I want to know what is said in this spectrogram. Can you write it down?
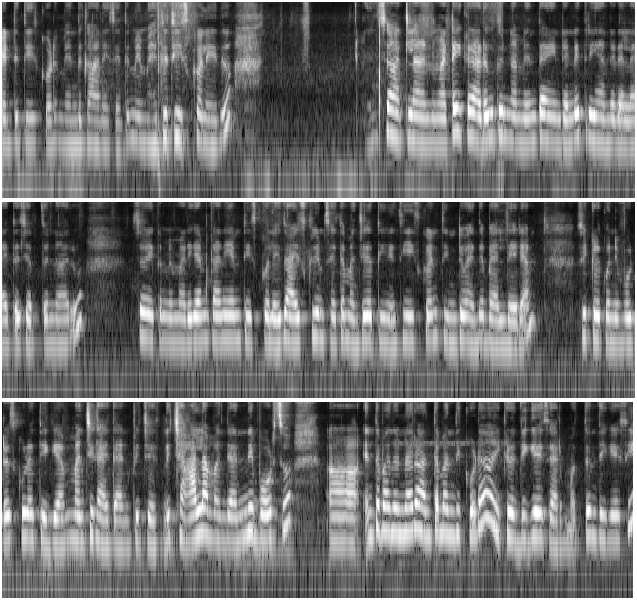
పెట్టి తీసుకోవడం ఎందుకు అనేసి అయితే మేమైతే తీసుకోలేదు. సో అట్లా అనమాట ఇక్కడ అడుగుతున్నాం ఎంత ఏంటంటే త్రీ హండ్రెడ్ అలా అయితే చెప్తున్నారు. సో ఇక మేము అడిగాం కానీ ఏం తీసుకోలేదు. ఐస్ క్రీమ్స్ అయితే మంచిగా తీ తీసుకొని తింటూ అయితే బయలుదేరాం. సో ఇక్కడ కొన్ని ఫొటోస్ కూడా దిగాం. మంచిగా అయితే అనిపించేసింది. చాలామంది అన్ని బోట్స్ ఎంతమంది ఉన్నారో అంతమంది కూడా ఇక్కడ దిగేశారు. మొత్తం దిగేసి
